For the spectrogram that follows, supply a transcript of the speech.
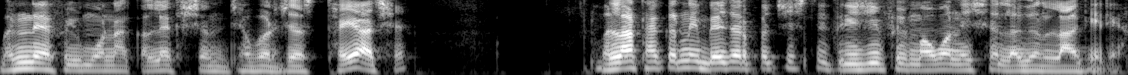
બંને ફિલ્મોના કલેક્શન જબરજસ્ત થયા છે. મલ્લા ઠાકરની બે હજાર પચીસની ત્રીજી ફિલ્મ આવવાની છે, લગન લાગી રહ્યા.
